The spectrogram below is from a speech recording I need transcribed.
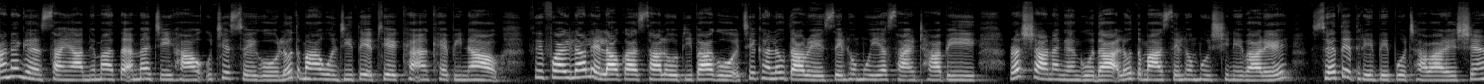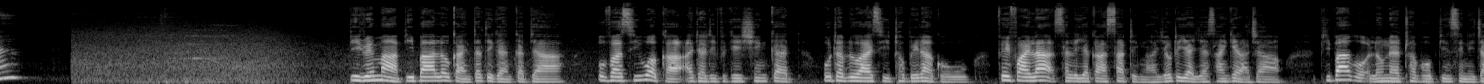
ထိုင်းနိုင်ငံဆိုင်ရာမြန်မာတပ်အမတ်ကြီးဟောင်းဦးချစ်ဆွေကိုလုံသမားဝန်ကြီးသစ်အဖြစ်ခန့်အပ်ခဲ့ပြီးနောက်ဖေဖော်ဝါရီလလယ်လောက်ကစားလို့ပြည်ပကိုအခြေခံလုပ်သားတွေဆေလွှတ်မှုရပ်ဆိုင်ထားပြီးရုရှားနိုင်ငံကိုသာအလုံသမားဆေလွှတ်မှုရှိနေပါတယ်။ဆွဲသစ်သတင်းပေးပို့ထားပါတယ်ရှင်။ပြည်တွင်းမှာပြည်ပအလောက်ကင်တက်တေကန်ကပ်ပြား Overseas Worker Identification Card OWIC ထုတ်ပေးတာကိုဖေဖော်ဝါရီလ14ရက်ကစတင်ကရုတ်တရက်ရပ်ဆိုင်းခဲ့တာကြောင့်ပြည်ပကိုအလုံးနဲ့ထွက်ဖို့ပြင်ဆင်နေကြ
